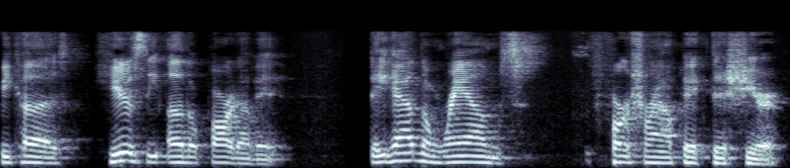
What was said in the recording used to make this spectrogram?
Because here's the other part of it: they have the Rams first round pick this year.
